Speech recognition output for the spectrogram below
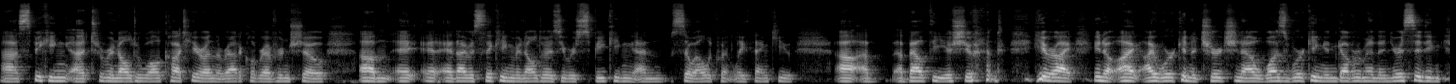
uh, speaking uh, to Rinaldo Walcott here on the Radical Reverend Show. Um, and, and, I was thinking, Rinaldo, as you were speaking and so eloquently, thank you, uh, about the issue. And here I, you know, I, I work in a church now, was working in government, and you're sitting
